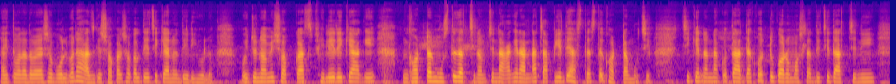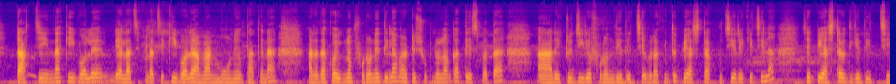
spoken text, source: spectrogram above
তাই তোমার দাদাভাই এসে বলবে না, আজকে সকাল সকাল দিয়েছে, কেন দেরি হলো? ওই জন্য আমি সব কাজ ফেলে রেখে আগে ঘরটার মুছতে যাচ্ছিলাম। যে না, আগে রান্না চাপিয়ে দিয়ে আস্তে আস্তে ঘরটা মুছি। চিকেন রান্না করতে, আর দেখো একটু গরম মশলা দিচ্ছি, দারচিনি দারচিনি না কী বলে, এলাচি ফেলাচি কী বলে আমার মনেও থাকে না। আর দেখো এগুলো ফোড়নে দিলাম, আর একটু শুকনো লঙ্কা, তেজপাতা, আর একটু জিরে ফোড়ন দিয়ে দিচ্ছে। এবার কিন্তু পেঁয়াজটা কুচিয়ে রেখেছিলাম, সেই পেঁয়াজটাও দিয়ে দিচ্ছি।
